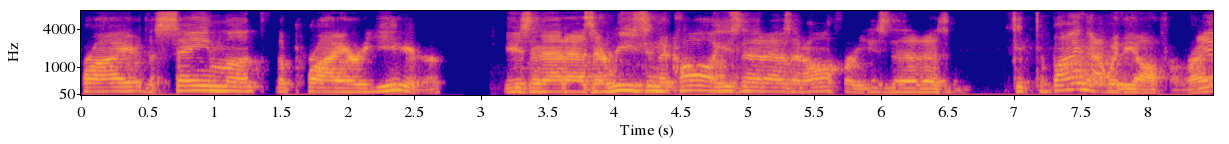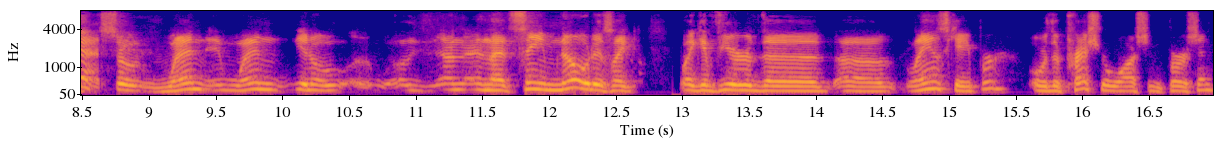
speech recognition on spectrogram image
prior, the same month, the prior year, using that as a reason to call, using that as an offer, using that as combine that with the offer, right? Yeah. So when when you know and, and that same note is like like if you're the uh, landscaper or the pressure washing person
